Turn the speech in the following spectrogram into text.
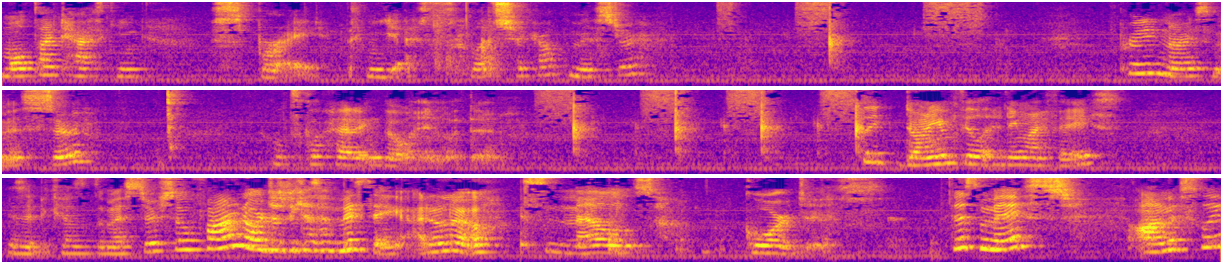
Multitasking Spray. Yes, let's check out the mister. Pretty nice mister. Let's go ahead and go in with it. I don't even feel it hitting my face. Is it because the mist is so fine or just because I'm missing? I don't know. It smells gorgeous. This mist, honestly,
